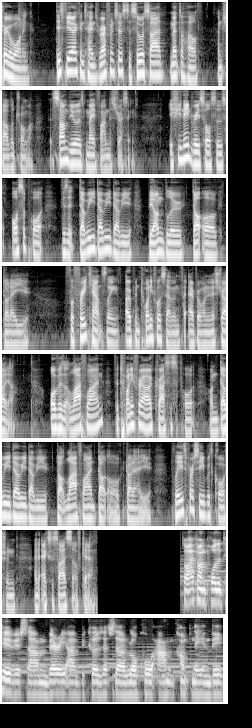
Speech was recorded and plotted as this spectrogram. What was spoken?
Trigger warning. This video contains references to suicide, mental health, and childhood trauma that some viewers may find distressing. If you need resources or support, visit www.beyondblue.org.au for free counselling open 24 7 for everyone in Australia. Or visit Lifeline for 24 hour crisis support on www.lifeline.org.au. Please proceed with caution and exercise self care. So I found positive is um, very um, because it's a local um, company and they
